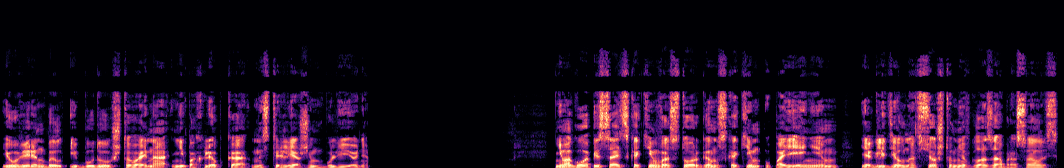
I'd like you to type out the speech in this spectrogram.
и уверен был и буду, что война не похлебка на стерляжьем бульоне. Не могу описать, с каким восторгом, с каким упоением я глядел на все, что мне в глаза бросалось.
